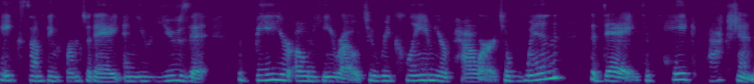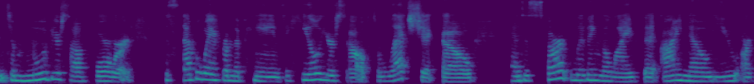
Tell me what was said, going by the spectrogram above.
take something from today and you use it to be your own hero, to reclaim your power, to win today, to take action, to move yourself forward, to step away from the pain, to heal yourself, to let shit go, and to start living the life that I know you are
